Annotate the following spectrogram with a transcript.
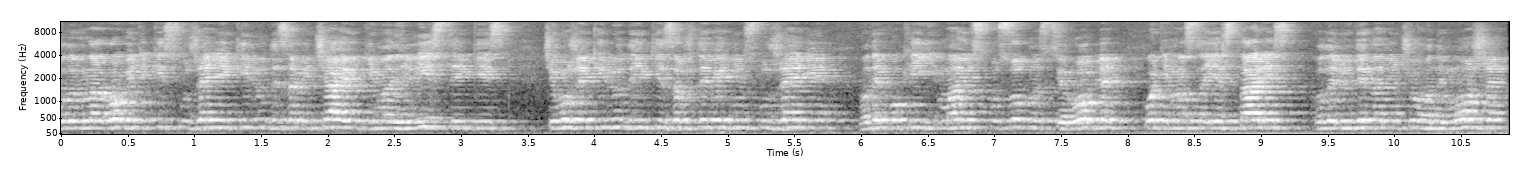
коли вона робить якісь служення, які люди замічають, євангелісти якісь, чи може які люди, які завжди видні в служенні, вони поки мають способності, роблять, потім настає старість, коли людина нічого не може,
